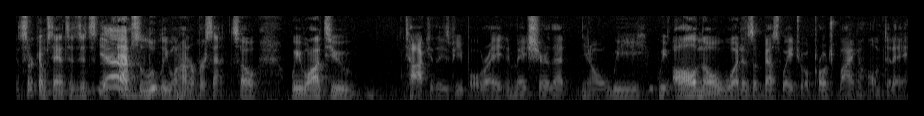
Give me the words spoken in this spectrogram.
circumstances. It's Yeah. absolutely one hundred percent. So we want to talk to these people, right, and make sure that you know we we all know what is the best way to approach buying a home today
